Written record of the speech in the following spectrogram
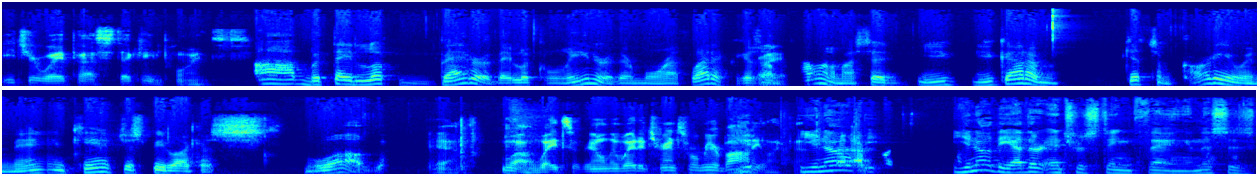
Eat your way past sticking points. Ah, but they look better. They look leaner. They're more athletic because I'm telling them, I said, you you got to get some cardio in, man. You can't just be like a slug. Yeah. Well, weights are the only way to transform your body like that. You know, you know the other interesting thing, and this is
